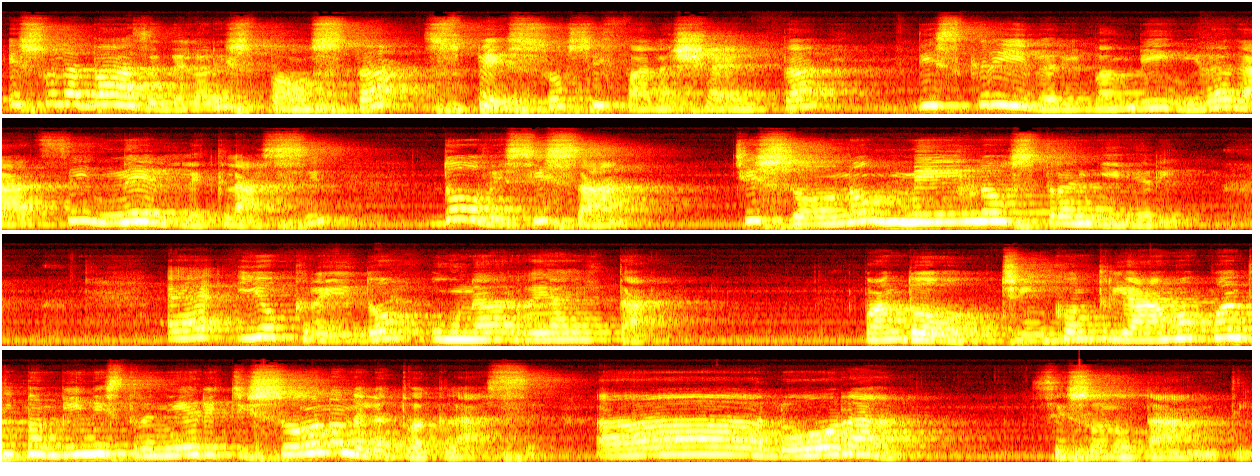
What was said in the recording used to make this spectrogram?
e sulla base della risposta spesso si fa la scelta di iscrivere i bambini, i ragazzi nelle classi dove si sa ci sono meno stranieri. È, io credo, una realtà. quando ci incontriamo, quanti bambini stranieri ci sono nella tua classe? Ah, allora, se sono tanti.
